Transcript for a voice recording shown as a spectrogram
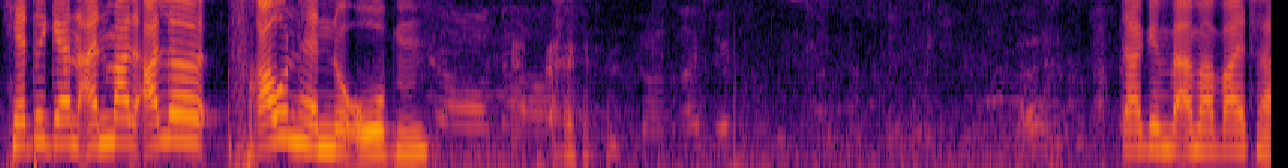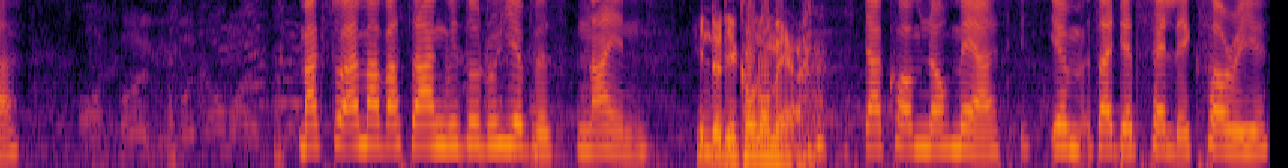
Ich hätte gern einmal alle Frauenhände oben. Da gehen wir einmal weiter. Magst du einmal was sagen, wieso du hier bist? Nein. Hinter dir kommen noch mehr. Da kommen noch mehr. Ihr seid jetzt fällig, sorry.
